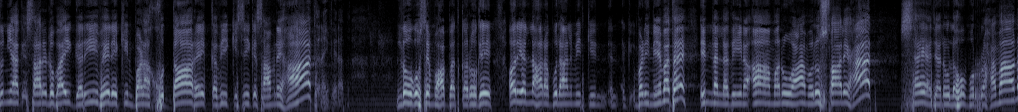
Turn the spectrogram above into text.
دنیا کے سارے لو بھائی غریب ہے لیکن بڑا خوددار ہے۔ کبھی کسی کے سامنے ہاتھ نہیں پھیرتا لوگوں سے محبت کرو گے۔ اور یہ اللہ رب العالمین کی بڑی نعمت ہے۔ ان الذين امنوا وعملوا الصالحات سيجعل لهم الرحمن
